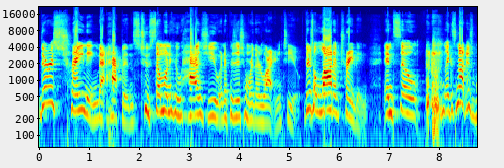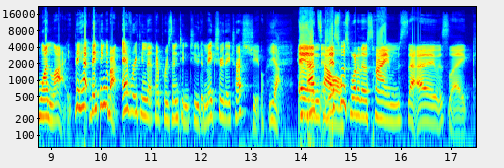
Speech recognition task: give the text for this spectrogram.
there is training that happens to someone who has you in a position where they're lying to you. There's a lot of training. And so like it's not just one lie. They have they think about everything that they're presenting to you to make sure they trust you. Yeah. And, that's how- this was one of those times that I was like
